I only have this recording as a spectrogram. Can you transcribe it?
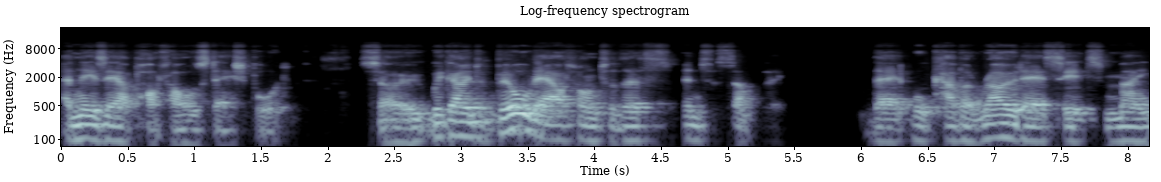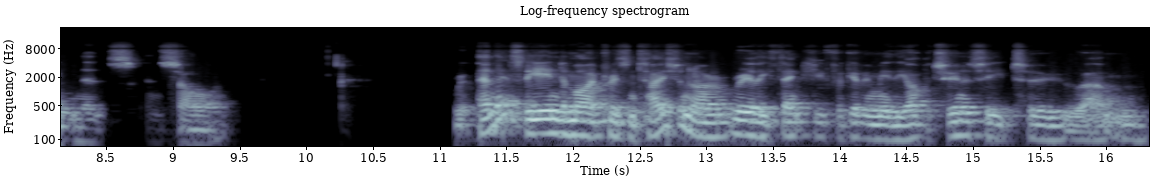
and there's our potholes dashboard. So we're going to build out onto this into something that will cover road assets, maintenance, and so on. And that's the end of my presentation. I really thank you for giving me the opportunity to um,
